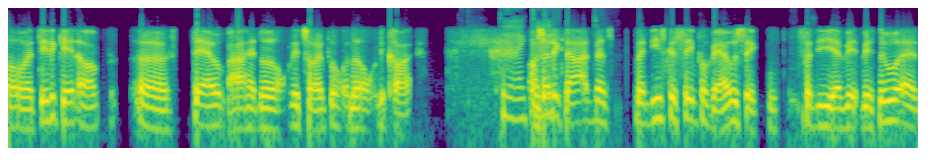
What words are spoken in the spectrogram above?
Og øh, det, det gælder om, øh, det er jo bare at have noget ordentligt tøj på og noget ordentligt grej. Det er rigtigt. Og så er det klart, at man, man lige skal se på vejrudsigten. Fordi at hvis nu at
